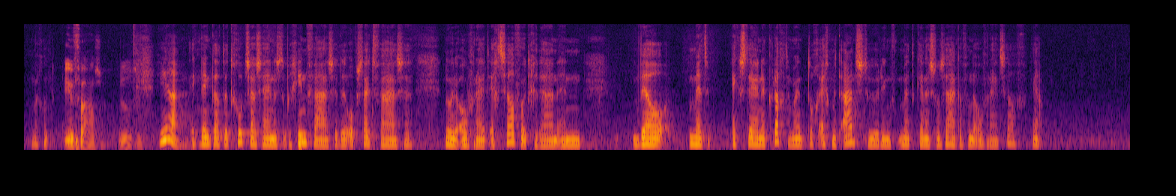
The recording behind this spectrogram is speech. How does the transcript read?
Maar goed. Beginfase, bedoelt u? Ja, ik denk dat het goed zou zijn als de beginfase, de opstartfase, door de overheid echt zelf wordt gedaan. En wel met externe krachten, maar toch echt met aansturing, met kennis van zaken van de overheid zelf. Ja.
